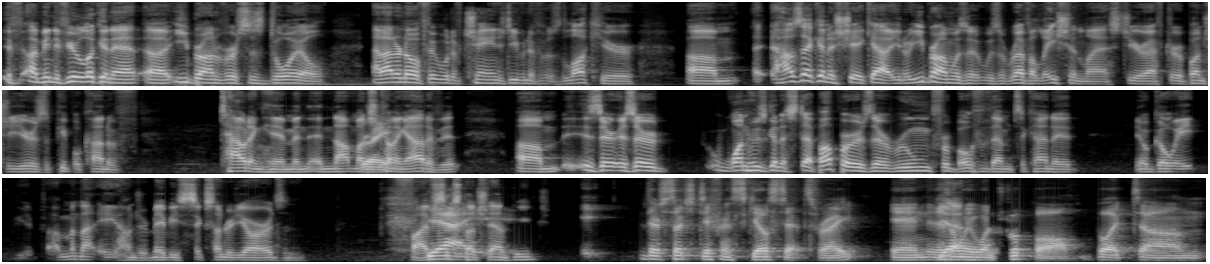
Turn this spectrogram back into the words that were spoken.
If I mean, if you're looking at uh, Ebron versus Doyle, and I don't know if it would have changed even if it was luck here. Um, how's that going to shake out? You know, Ebron was a, was a revelation last year after a bunch of years of people kind of touting him and, and not much right. coming out of it. Um, is there is there one who's going to step up, or is there room for both of them to kind of you know go eight? I'm not 800, maybe 600 yards and five yeah, six touchdowns each. There's such different skill sets, right? And there's yeah. only one football, but um,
